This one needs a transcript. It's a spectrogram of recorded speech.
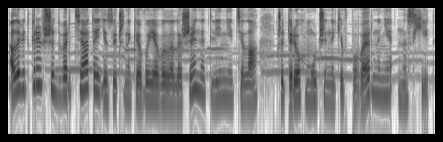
Але, відкривши дверцята, язичники виявили лише нетлінні тіла чотирьох мучеників, повернені на схід.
